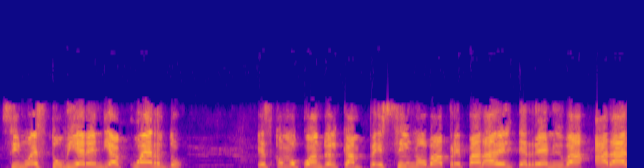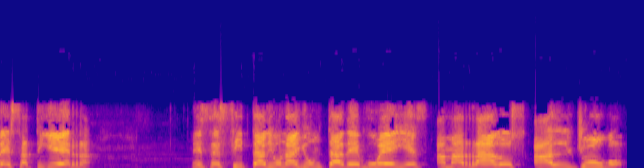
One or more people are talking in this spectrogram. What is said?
si no estuvieran de acuerdo. Es como cuando el campesino va a preparar el terreno y va a arar esa tierra. Necesita de una yunta de bueyes amarrados al yugo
